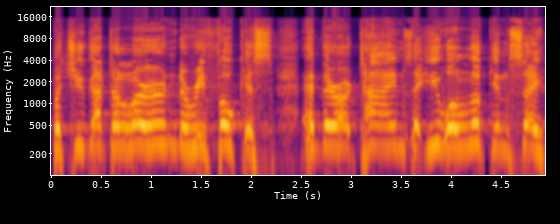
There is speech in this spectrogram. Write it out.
but you got to learn to refocus. And there are times that you will look and say,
